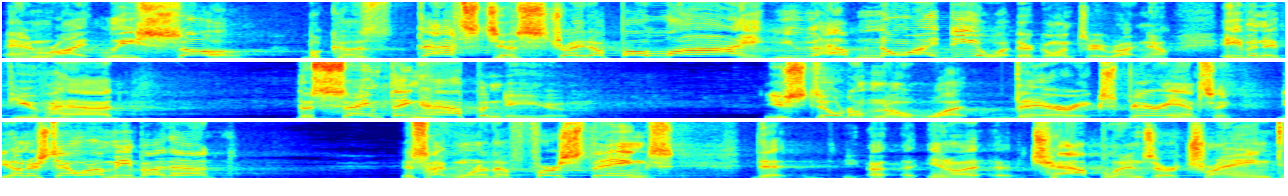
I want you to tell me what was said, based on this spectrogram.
and rightly so, because that's just straight up a lie. You have no idea what they're going through right now. Even if you've had the same thing happen to you, you still don't know what they're experiencing. Do you understand what I mean by that? It's like one of the first things that uh, you know chaplains are trained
